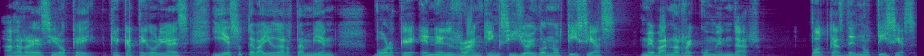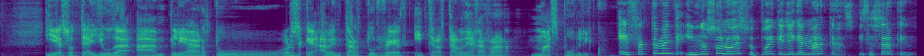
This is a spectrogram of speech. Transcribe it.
agarrar y decir, ok, ¿qué categoría es? Y eso te va a ayudar también, porque en el ranking, si yo oigo noticias, me van a recomendar podcast de noticias. Y eso te ayuda a ampliar tu, o sea, que aventar tu red y tratar de agarrar más público. Exactamente, y no solo eso, puede que lleguen marcas y se acerquen,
